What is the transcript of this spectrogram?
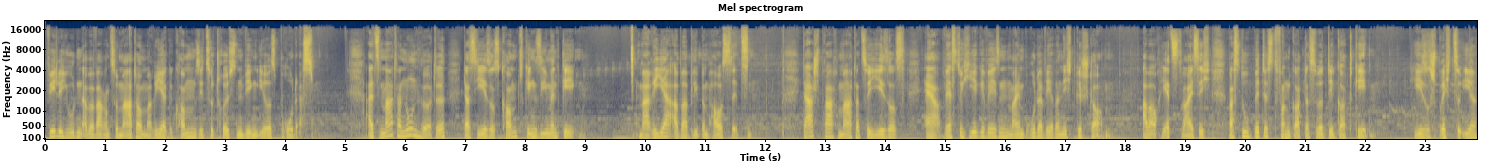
Viele Juden aber waren zu Martha und Maria gekommen, sie zu trösten wegen ihres Bruders. Als Martha nun hörte, dass Jesus kommt, ging sie ihm entgegen. Maria aber blieb im Haus sitzen. Da sprach Martha zu Jesus, Herr, wärst du hier gewesen, mein Bruder wäre nicht gestorben. Aber auch jetzt weiß ich, was du bittest von Gott, das wird dir Gott geben. Jesus spricht zu ihr,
